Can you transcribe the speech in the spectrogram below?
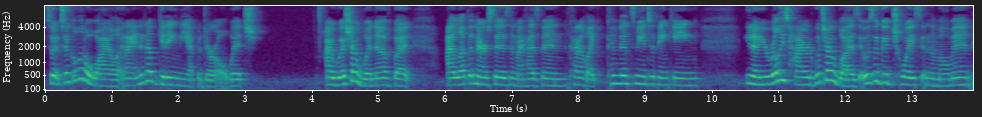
So it took a little while and I ended up getting the epidural, which I wish I wouldn't have, but I let the nurses and my husband kind of like convince me into thinking, you know, you're really tired, which I was. It was a good choice in the moment,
